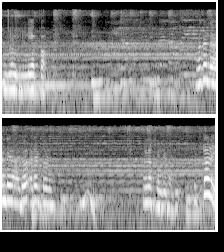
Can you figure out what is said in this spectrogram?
നമ്മളെ ഉണ്ണിയപ്പം. നമുക്കെന്താ വേണ്ടേ? അടോ അടത്തോളൂ ഇട്ടോളി.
